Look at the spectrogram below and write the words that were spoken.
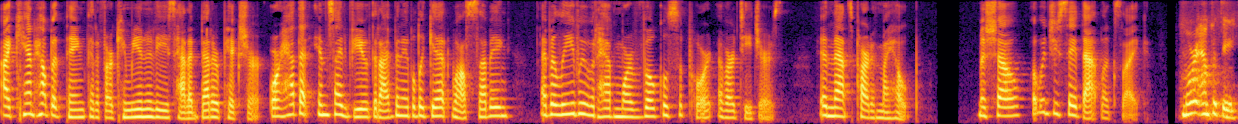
I can't help but think that if our communities had a better picture or had that inside view that I've been able to get while subbing, I believe we would have more vocal support of our teachers. And that's part of my hope. Michelle, what would you say that looks like? More empathy.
